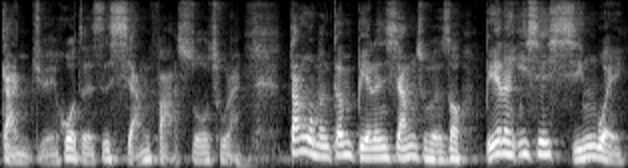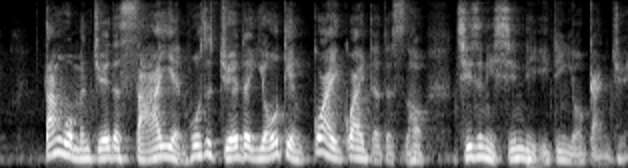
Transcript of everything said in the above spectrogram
感觉或者是想法说出来？当我们跟别人相处的时候，别人一些行为，当我们觉得傻眼或是觉得有点怪怪的的时候，其实你心里一定有感觉。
